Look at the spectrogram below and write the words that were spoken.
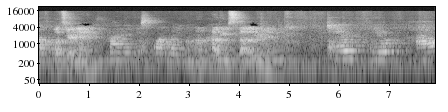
What's your name? my name is Quang Vinh. Uh-huh. How do you spell your name? Q U R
